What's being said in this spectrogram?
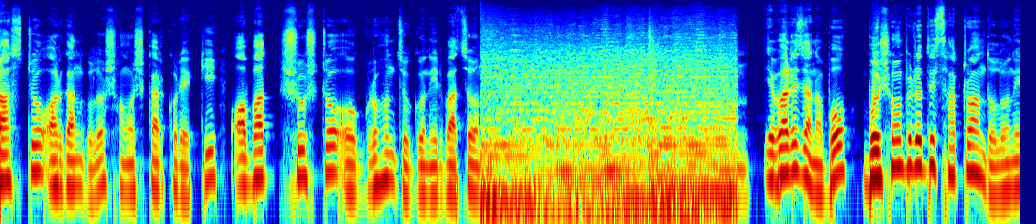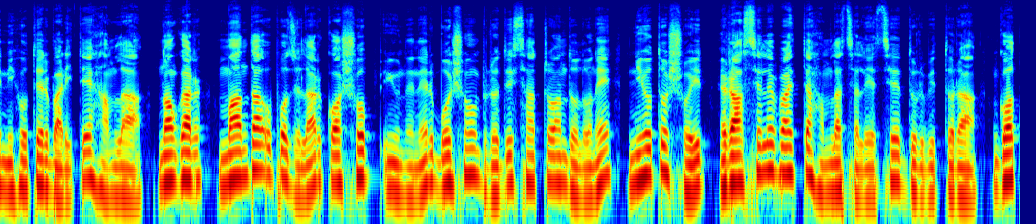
রাষ্ট্রীয় অর্গানগুলো সংস্কার করে একটি অবাধ, সুষ্ঠু ও গ্রহণযোগ্য নির্বাচন। এবারে জানাব, বৈষম্যবিরোধী ছাত্র আন্দোলনে নিহতের বাড়িতে হামলা। নওগাঁর মান্দা উপজেলার কসব ইউনিয়নের বৈষম্যবিরোধী ছাত্র আন্দোলনে নিহত শহীদ রাসেলের বাড়িতে হামলা চালিয়েছে দুর্বৃত্তরা। গত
